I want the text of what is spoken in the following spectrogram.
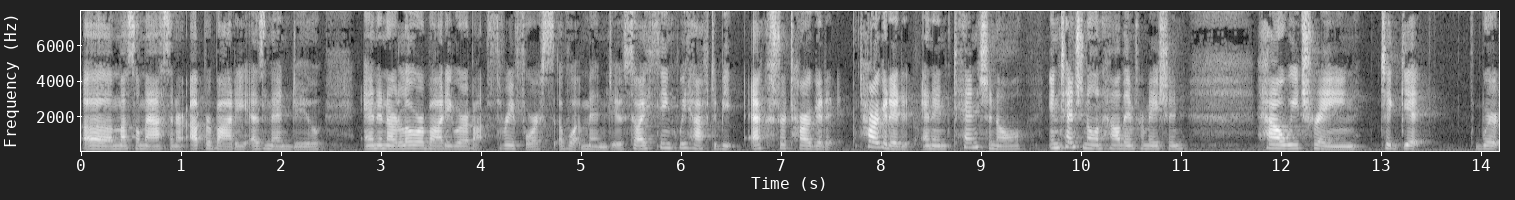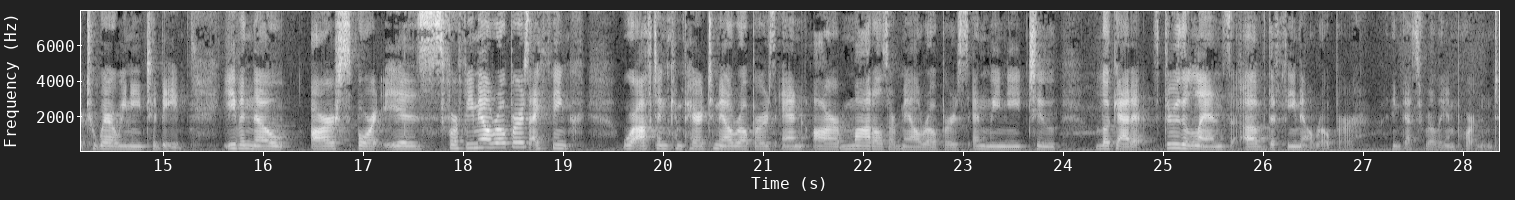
uh, muscle mass in our upper body as men do, and in our lower body we're about three fourths of what men do. So I think we have to be extra targeted, targeted and intentional, intentional in how the information, how we train to get where to where we need to be. Even though our sport is for female ropers, I think we're often compared to male ropers, and our models are male ropers, and we need to look at it through the lens of the female roper. I think that's really important.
